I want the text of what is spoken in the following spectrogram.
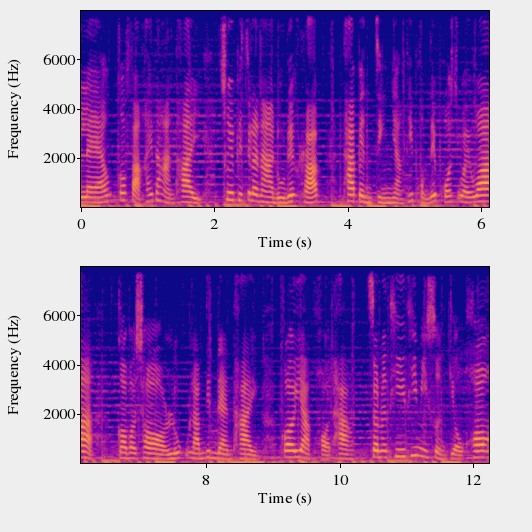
นแล้ว ก็ฝากให้ทหารไทย ช่วยพิจารณาดูด้วยครับ ถ้าเป็นจริงอย่างที่ผมได้โพสต์ไว้ว่ากปชลุกล้ำดินแดนไทย ก็อยากขอทางเจ้าหน้าที่ที่มีส่วนเกี่ยวข้อง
